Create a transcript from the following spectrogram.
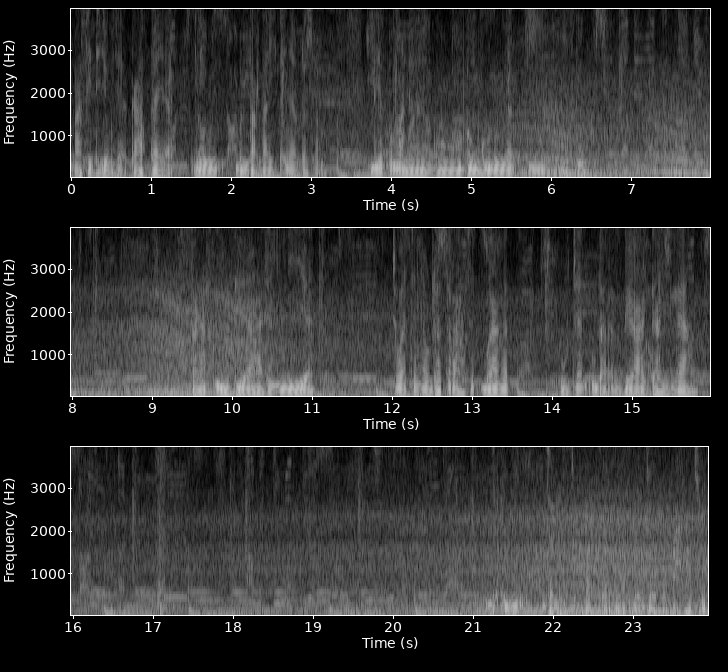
Masih di Yogyakarta ya. Ini bentar lagi kayaknya udah sama lihat pemandangan gunung-gunung yang tinggi itu sangat indah hari ini ya. Cuacanya udah cerah banget. Hujan udah reda udah hilang. Ya ini jalur cepat kayaknya. Lejo apakah langsung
